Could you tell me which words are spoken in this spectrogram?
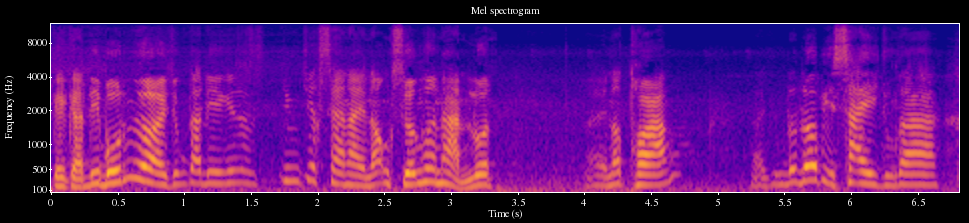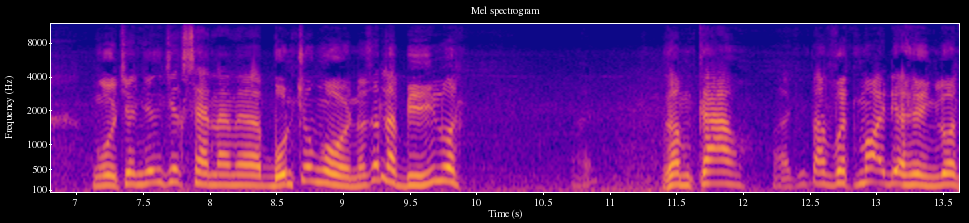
Kể cả đi bốn người chúng ta đi cái, những chiếc xe này nó cũng sướng hơn hẳn luôn. Đấy, Nó thoáng. Đấy, đỡ, đỡ bị say chúng ta ngồi trên những chiếc xe bốn chỗ ngồi nó rất là bí luôn. Gầm cao. Đấy, Chúng ta vượt mọi địa hình luôn.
